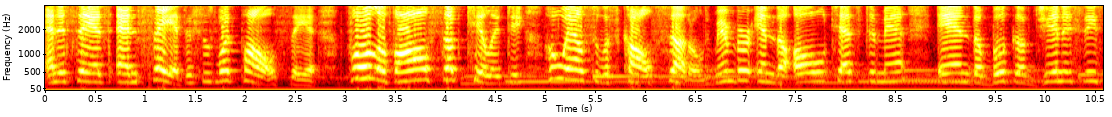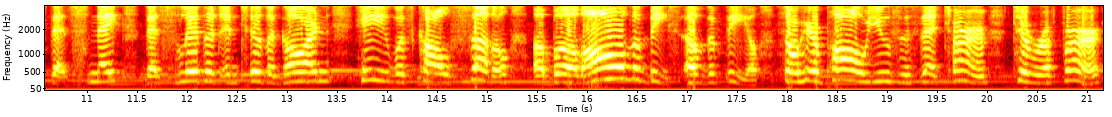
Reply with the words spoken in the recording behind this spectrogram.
And it says, and said, this is what Paul said, full of all subtlety. Who else was called subtle? Remember in the Old Testament, in the book of Genesis, that snake that slithered into the garden? He was called subtle above all the beasts of the field. So here Paul uses that term to refer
